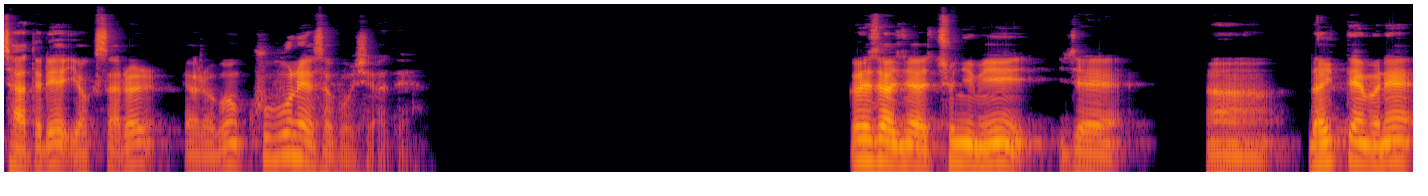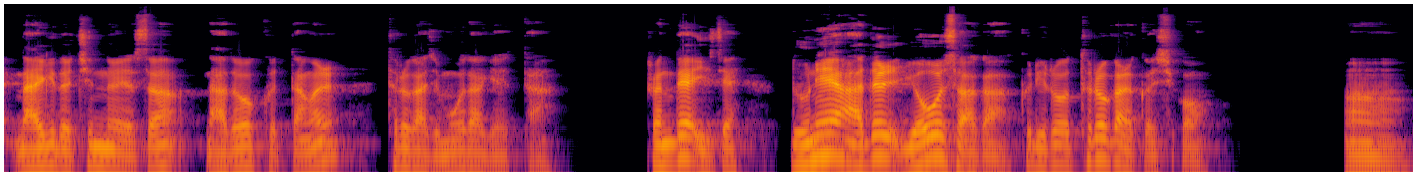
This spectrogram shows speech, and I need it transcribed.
자들의 역사를 여러분 구분해서 보셔야 돼요. 그래서 이제 주님이 이제 어, 너희 때문에 나에게도 진노해서 나도 그 땅을 들어가지 못하게 했다. 그런데 이제 눈의 아들 여호수아가 그리로 들어갈 것이고 어,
